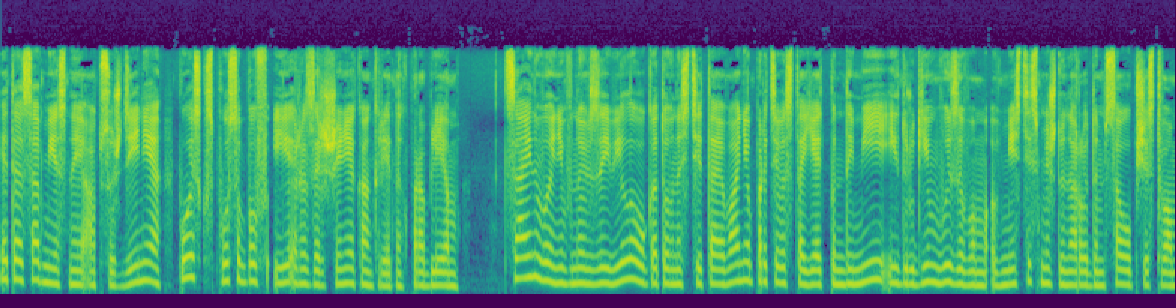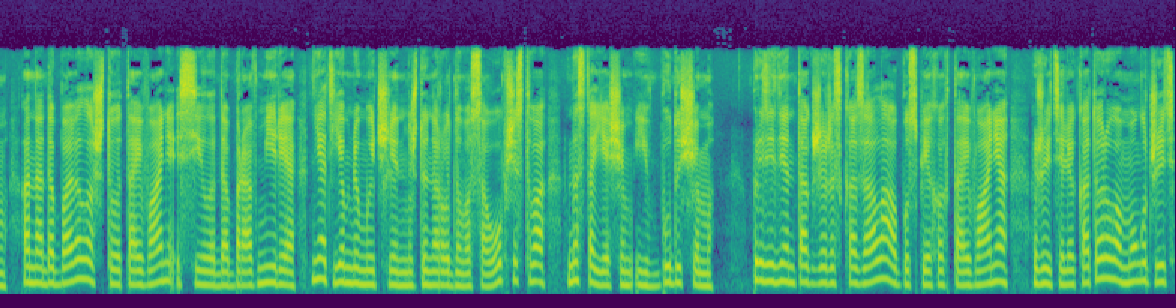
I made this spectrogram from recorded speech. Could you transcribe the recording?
это совместные обсуждения, поиск способов и разрешение конкретных проблем. Цай Инвэнь вновь заявила о готовности Тайваня противостоять пандемии и другим вызовам вместе с международным сообществом. Она добавила, что Тайвань – сила добра в мире, неотъемлемый член международного сообщества в настоящем и в будущем. Президент также рассказала об успехах Тайваня, жители которого могут жить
